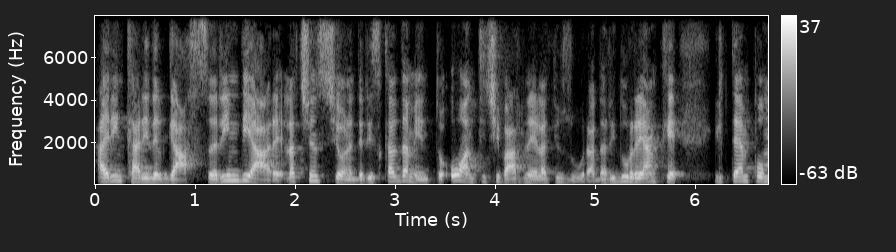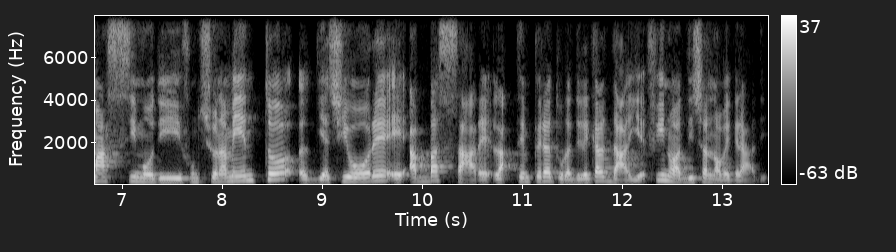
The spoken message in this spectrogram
ai rincari del gas, rinviare l'accensione del riscaldamento o anticiparne la chiusura, da ridurre anche il tempo massimo di funzionamento, eh, 10 ore, e abbassare la temperatura delle caldaie fino a 19 gradi.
